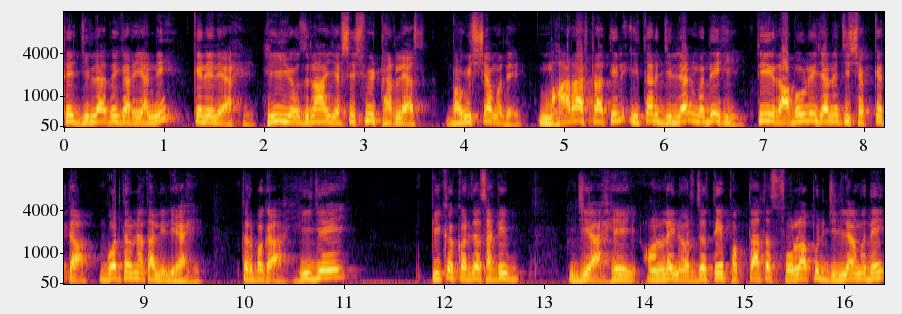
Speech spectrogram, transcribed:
ते जिल्हाधिकारी यांनी केलेले आहे. ही योजना यशस्वी ठरल्यास भविष्यामध्ये महाराष्ट्रातील इतर जिल्ह्यांमध्येही ती राबवली जाण्याची शक्यता वर्तवण्यात आलेली आहे. तर बघा ही जे पीक कर्जासाठी जे आहे ऑनलाईन अर्ज ते फक्त आता सोलापूर जिल्ह्यामध्ये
